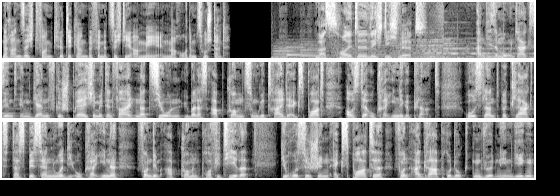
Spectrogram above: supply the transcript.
Nach Ansicht von Kritikern befindet sich die Armee in marodem Zustand. Was heute wichtig wird. An diesem Montag sind in Genf Gespräche mit den Vereinten Nationen über das Abkommen zum Getreideexport aus der Ukraine geplant. Russland beklagt, dass bisher nur die Ukraine von dem Abkommen profitiere. Die russischen Exporte von Agrarprodukten würden hingegen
